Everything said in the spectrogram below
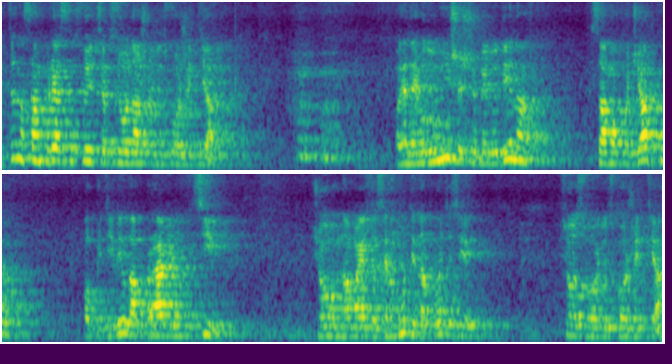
І це насамперед стосується всього нашого людського життя. Але найголовніше, щоб людина з самого початку оприділила правильну ціль, чого вона має досягнути на протязі всього свого людського життя.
